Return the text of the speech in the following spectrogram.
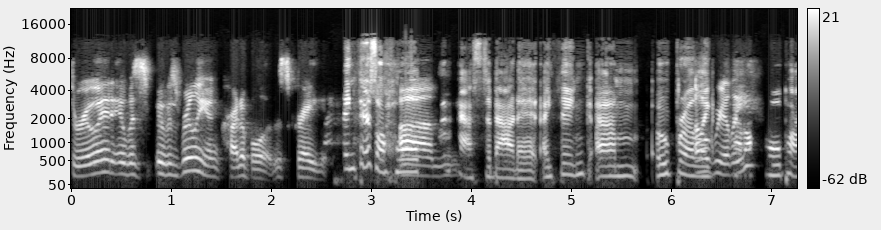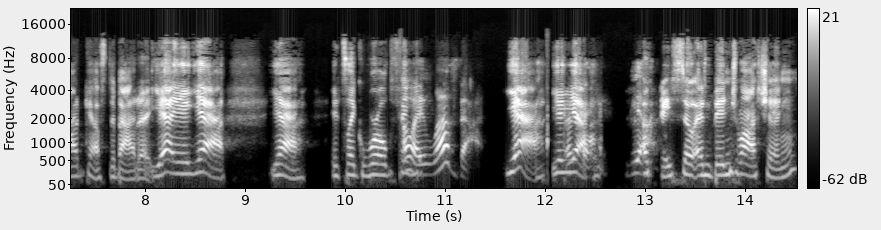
through it. It was it was really incredible. It was great. I think there's a whole um, podcast about it. I think um oprah oh, like really? a whole podcast about it. Yeah yeah yeah. Yeah. It's like world famous. oh i love that. Yeah yeah okay. yeah yeah. Okay so and binge watching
